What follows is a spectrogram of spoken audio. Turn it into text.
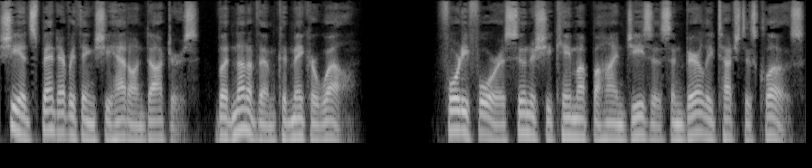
She had spent everything she had on doctors, but none of them could make her well. 44 As soon as she came up behind Jesus and barely touched his clothes,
